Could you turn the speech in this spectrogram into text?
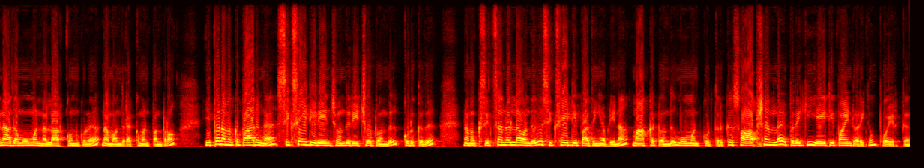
ஏன்னா அதை மூவ்மெண்ட் நல்லா இருக்கும்னு கூட நம்ம வந்து ரெக்கமெண்ட் பண்ணுறோம் இப்போ நமக்கு பாருங்க சிக்ஸ் எயிட்டி ரேஞ்ச் வந்து ரீச் அவுட் வந்து கொடுக்குது. நமக்கு சிக்ஸ் ஹண்ட்ரட்ல வந்தது சிக்ஸ் எயிட்டி பார்த்தீங்க அப்படின்னா மார்க்கெட் வந்து மூவ்மெண்ட் கொடுத்துருக்கு. ஸோ ஆப்ஷனில் இப்போதைக்கு எயிட்டி பாயிண்ட் வரைக்கும் போயிருக்கு.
